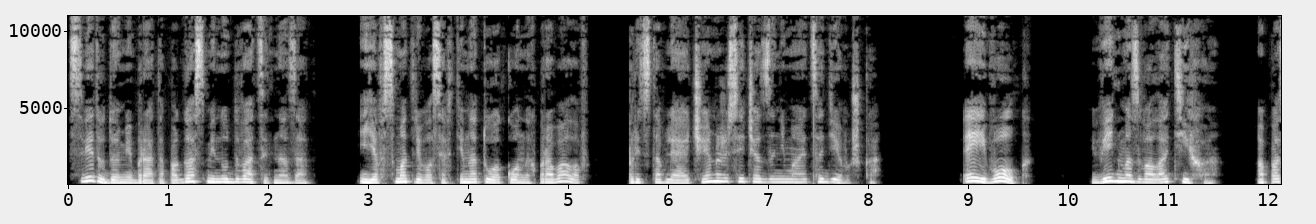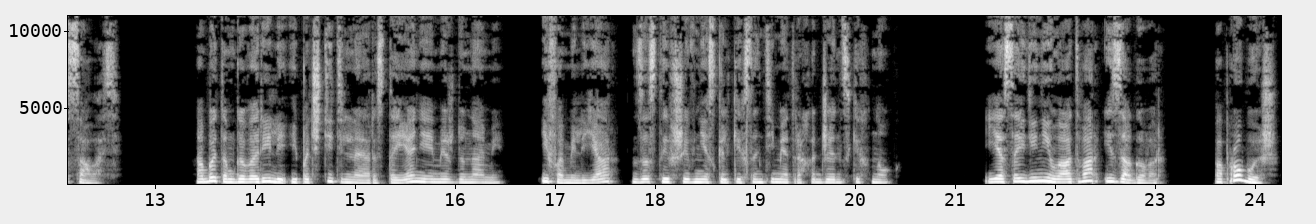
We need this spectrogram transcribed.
Свет в доме брата погас минут двадцать назад, и я всматривался в темноту оконных провалов, представляя, чем же сейчас занимается девушка. «Эй, волк!» Ведьма звала тихо, опасалась. Об этом говорили и почтительное расстояние между нами, и фамильяр, застывший в нескольких сантиметрах от женских ног. Я соединила отвар и заговор. Попробуешь?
